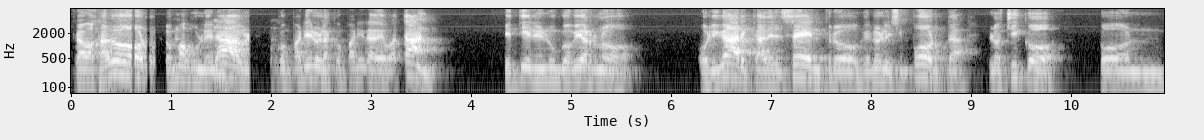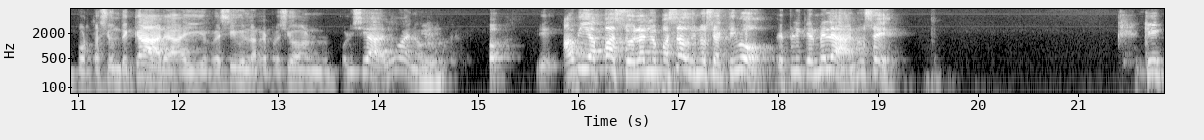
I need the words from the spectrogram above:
trabajador, los más vulnerables, los compañeros, las compañeras de Batán, que tienen un gobierno oligarca del centro, que no les importa, los chicos con portación de cara y reciben la represión policial. bueno, eh, había paso el año pasado y no se activó. Explíquenmela, no sé. ¿Qué,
